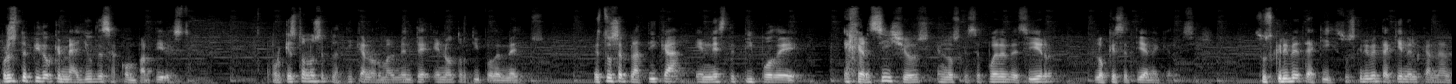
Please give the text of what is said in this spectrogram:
Por eso te pido que me ayudes a compartir esto, porque esto no se platica normalmente en otro tipo de medios. Esto se platica en este tipo de ejercicios en los que se puede decir lo que se tiene que decir. Suscríbete aquí, suscríbete aquí en el canal.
